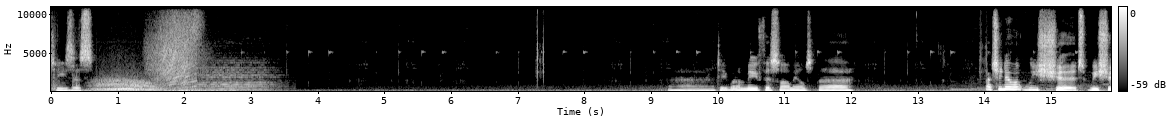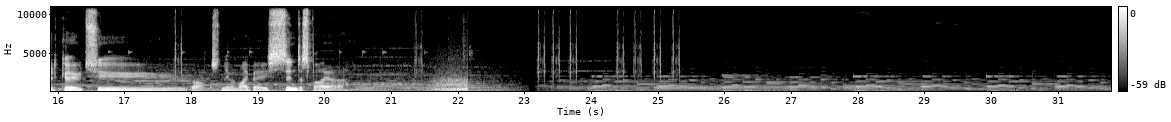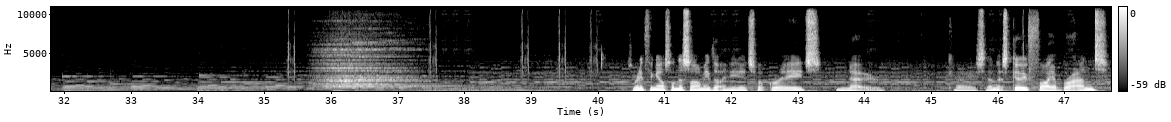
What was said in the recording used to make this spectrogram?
Jesus. Uh, do you want to move this army onto there? Actually, you know what? We should. We should go to... Oh, what's the name of my base? Cinderspire. There anything else on this army that I needed to upgrade? No. Okay, so then let's go Firebrand.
